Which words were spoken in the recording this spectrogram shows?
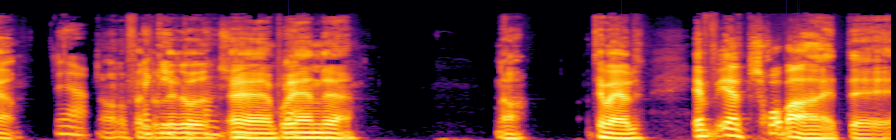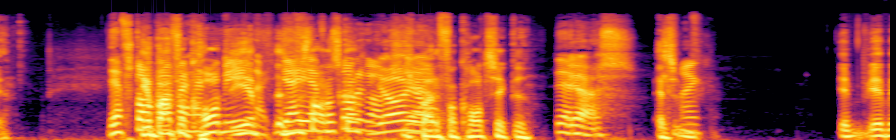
Ja. Ja. Nå, nu faldt Jeg du lidt ud, øh, Brian, der. Nå, det var ærgerligt. Jeg, jeg tror bare, at... Øh, Jeg forstår det er bare godt, for hvad kort. han mener. Jeg, jeg Ja, jeg forstår forstår det det godt. godt. Det Jo, er jo. bare det for kortsigtet. Det er det Ja. også. Altså, Ikke? jeg, jeg,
